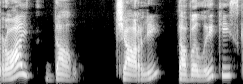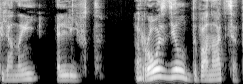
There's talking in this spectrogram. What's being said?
Роальд Дал, Чарлі та Великий скляний ліфт. Розділ 12.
